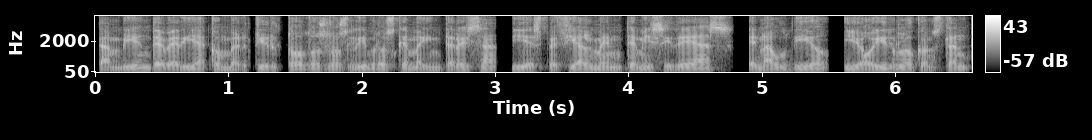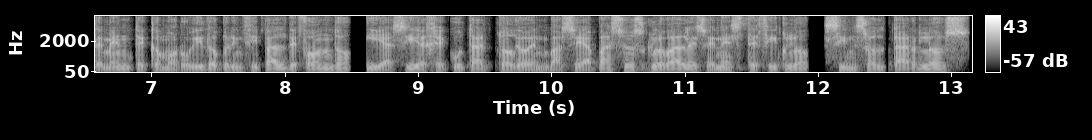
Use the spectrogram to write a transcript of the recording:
También debería convertir todos los libros que me interesa, y especialmente mis ideas, en audio, y oírlo constantemente como ruido principal de fondo, y así ejecutar todo en base a pasos globales en este ciclo, sin soltarlos,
